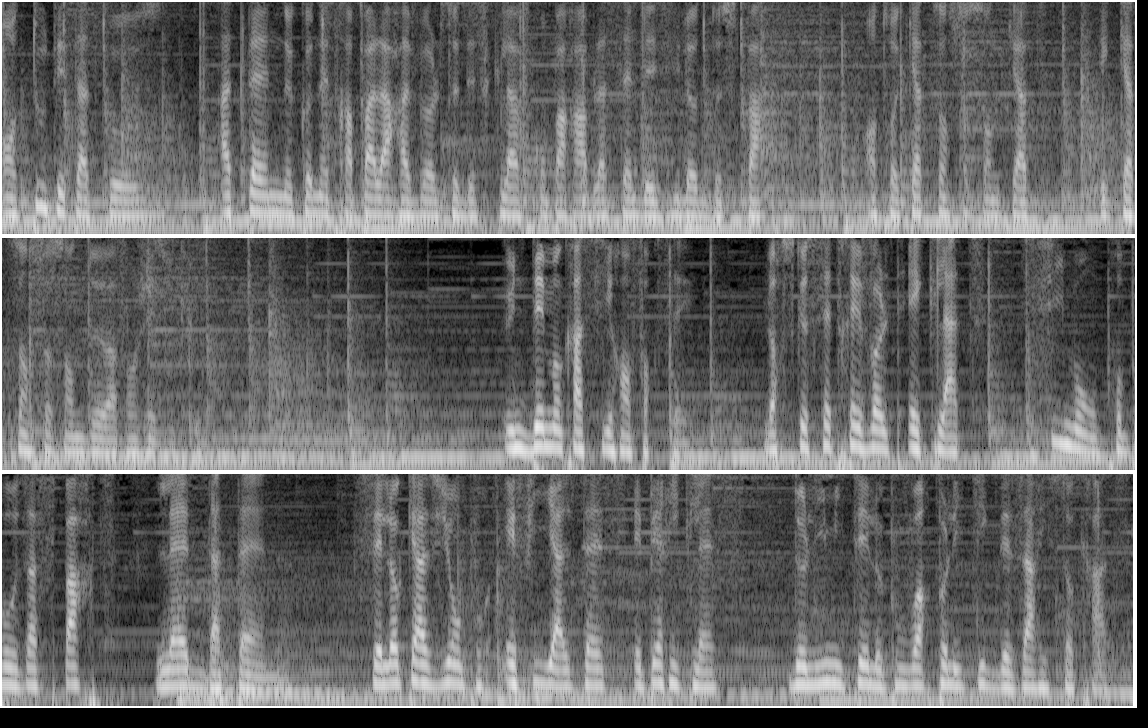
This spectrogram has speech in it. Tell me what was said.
En tout état de cause, Athènes ne connaîtra pas la révolte d'esclaves comparable à celle des ilotes de Sparte entre 464 et 462 avant Jésus-Christ. Une démocratie renforcée. Lorsque cette révolte éclate, Simon propose à Sparte l'aide d'Athènes. C'est l'occasion pour Éphialtès et Périclès de limiter le pouvoir politique des aristocrates,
